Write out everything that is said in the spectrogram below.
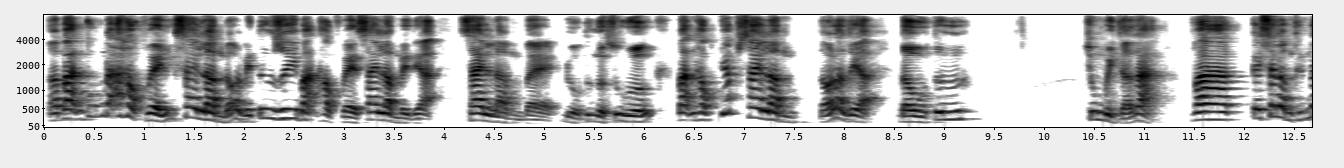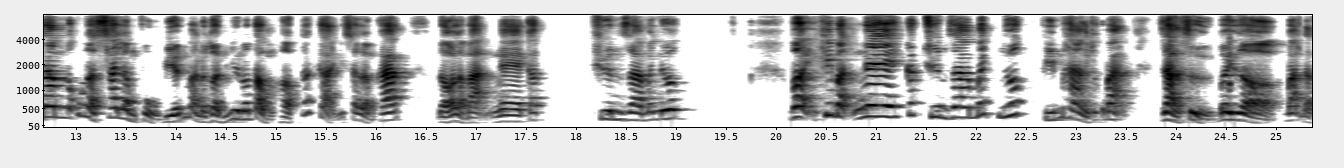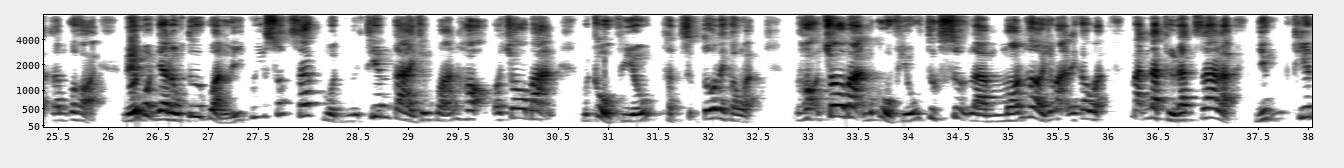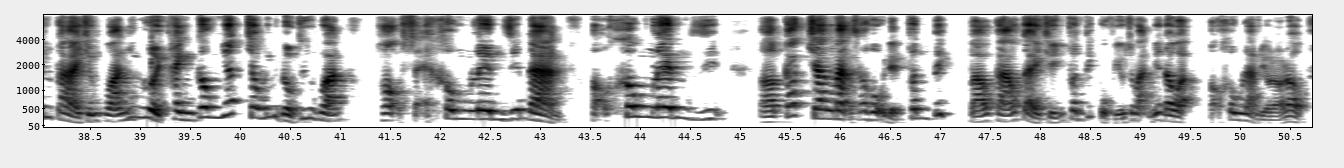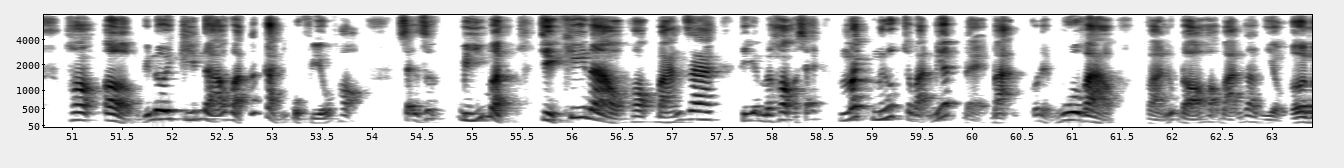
À, bạn cũng đã học về những sai lầm đó là về tư duy bạn học về sai lầm về gì ạ? Sai lầm về đầu tư ngược xu hướng. Bạn học tiếp sai lầm, đó là gì ạ? Đầu tư trung bình giá giảm. Và cái sai lầm thứ năm nó cũng là sai lầm phổ biến mà nó gần như nó tổng hợp tất cả những sai lầm khác. Đó là bạn nghe các chuyên gia mách nước. Vậy khi bạn nghe các chuyên gia mách nước phím hàng cho các bạn, giả sử bây giờ bạn đặt ra một câu hỏi, nếu một nhà đầu tư quản lý quỹ xuất sắc, một thiên tài chứng khoán, họ có cho bạn một cổ phiếu thật sự tốt hay không ạ? Họ cho bạn một cổ phiếu thực sự là món hời cho bạn hay không ạ? Bạn đặt thử đặt ra là những thiên tài chứng khoán những người thành công nhất trong lĩnh vực đầu tư chứng khoán họ sẽ không lên diễn đàn họ không lên uh, các trang mạng xã hội để phân tích báo cáo tài chính phân tích cổ phiếu cho bạn biết đâu ạ. Họ không làm điều đó đâu. Họ ở một cái nơi kín đáo và tất cả những cổ phiếu họ sẽ giữ bí mật. Chỉ khi nào họ bán ra thì họ sẽ mách nước cho bạn biết để bạn có thể mua vào và lúc đó họ bán ra nhiều hơn.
